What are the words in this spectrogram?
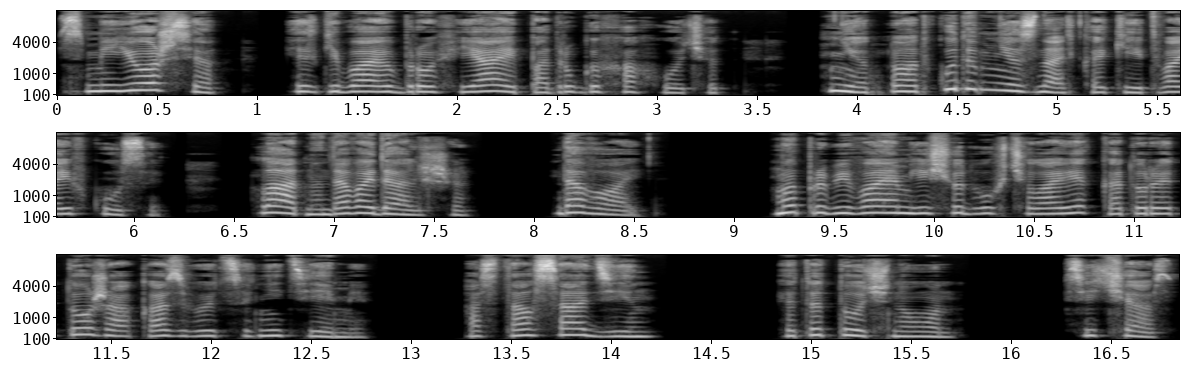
Смеешься? Изгибаю бровь я, и подруга хохочет. Нет, ну откуда мне знать, какие твои вкусы? Ладно, давай дальше. Давай. Мы пробиваем еще двух человек, которые тоже оказываются не теми. Остался один. Это точно он. Сейчас.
